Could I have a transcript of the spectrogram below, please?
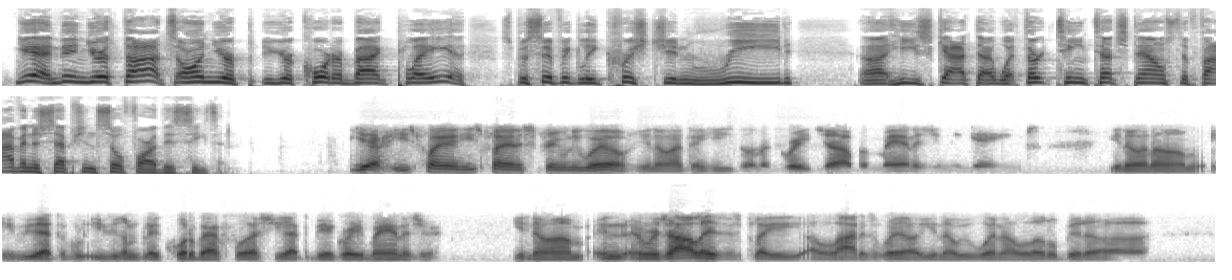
Yeah, and then your thoughts on your your quarterback play, uh, specifically Christian Reed. Uh, he's got uh, what thirteen touchdowns to five interceptions so far this season. Yeah, he's playing. He's playing extremely well. You know, I think he's done a great job of managing the games. You know, and um, if you have to, if you're going to play quarterback for us, you have to be a great manager. You know, um, and, and Rosales has played a lot as well. You know, we went a little bit of uh,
